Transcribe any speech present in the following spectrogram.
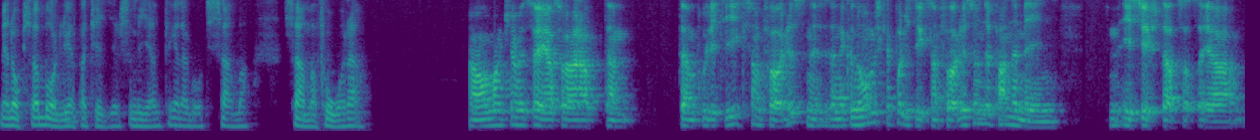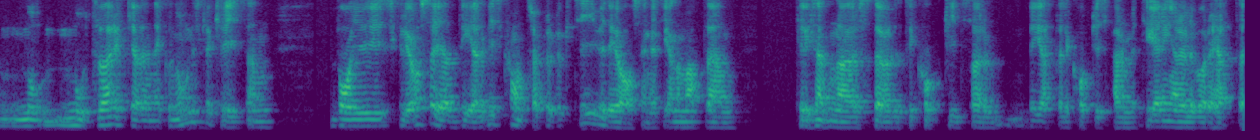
men också av borgerliga partier som egentligen har gått i samma, samma fåra. Ja, man kan väl säga så här att den, den politik som fördes nu, den ekonomiska politik som fördes under pandemin i syfte att så att säga motverka den ekonomiska krisen var ju, skulle jag säga, delvis kontraproduktiv i det avseendet genom att den, till exempel när stödet till korttidsarbete eller korttidspermitteringar eller vad det hette,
